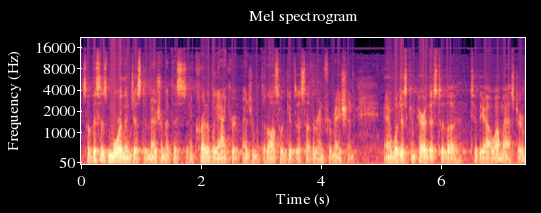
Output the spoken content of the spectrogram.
So this is more than just a measurement. This is an incredibly accurate measurement that also gives us other information. And we'll just compare this to the, to the IOL master.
